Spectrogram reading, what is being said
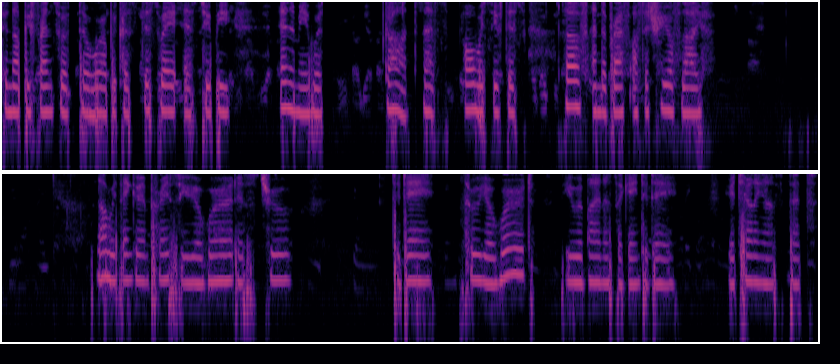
to not be friends with the world, because this way is to be enemy with God. Let's all receive this love and the breath of the tree of life. Lord, we thank you and praise you. Your word is true. Today, through your word, you remind us again today. You're telling us that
